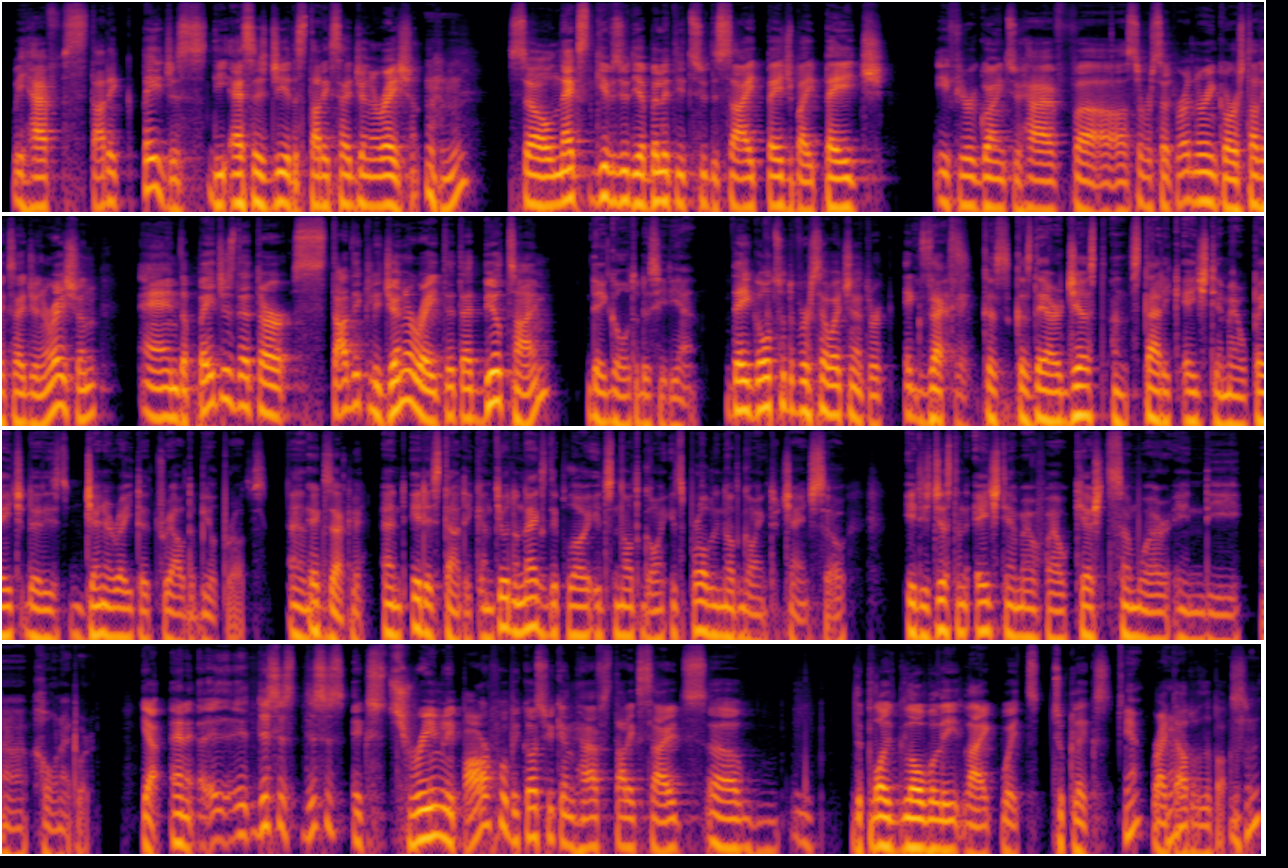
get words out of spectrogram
we have static pages, the SSG, the static site generation. hmm So Next gives you the ability to decide page by page if you're going to have uh, server-side rendering or static site generation. And the pages that are statically generated at build time, They go to the CDN. they go to the Vercel Edge network. Exactly. Because they are just a static HTML page that is generated throughout the build process. And Exactly. and it is static until the next deploy it's not going it's probably not going to change so it is just an html file cached somewhere in the uh, whole network Yeah, and uh, it, this is this is extremely powerful because you can have static sites uh, deployed globally, like with two clicks, yeah right yeah. out of the box. Mhm.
